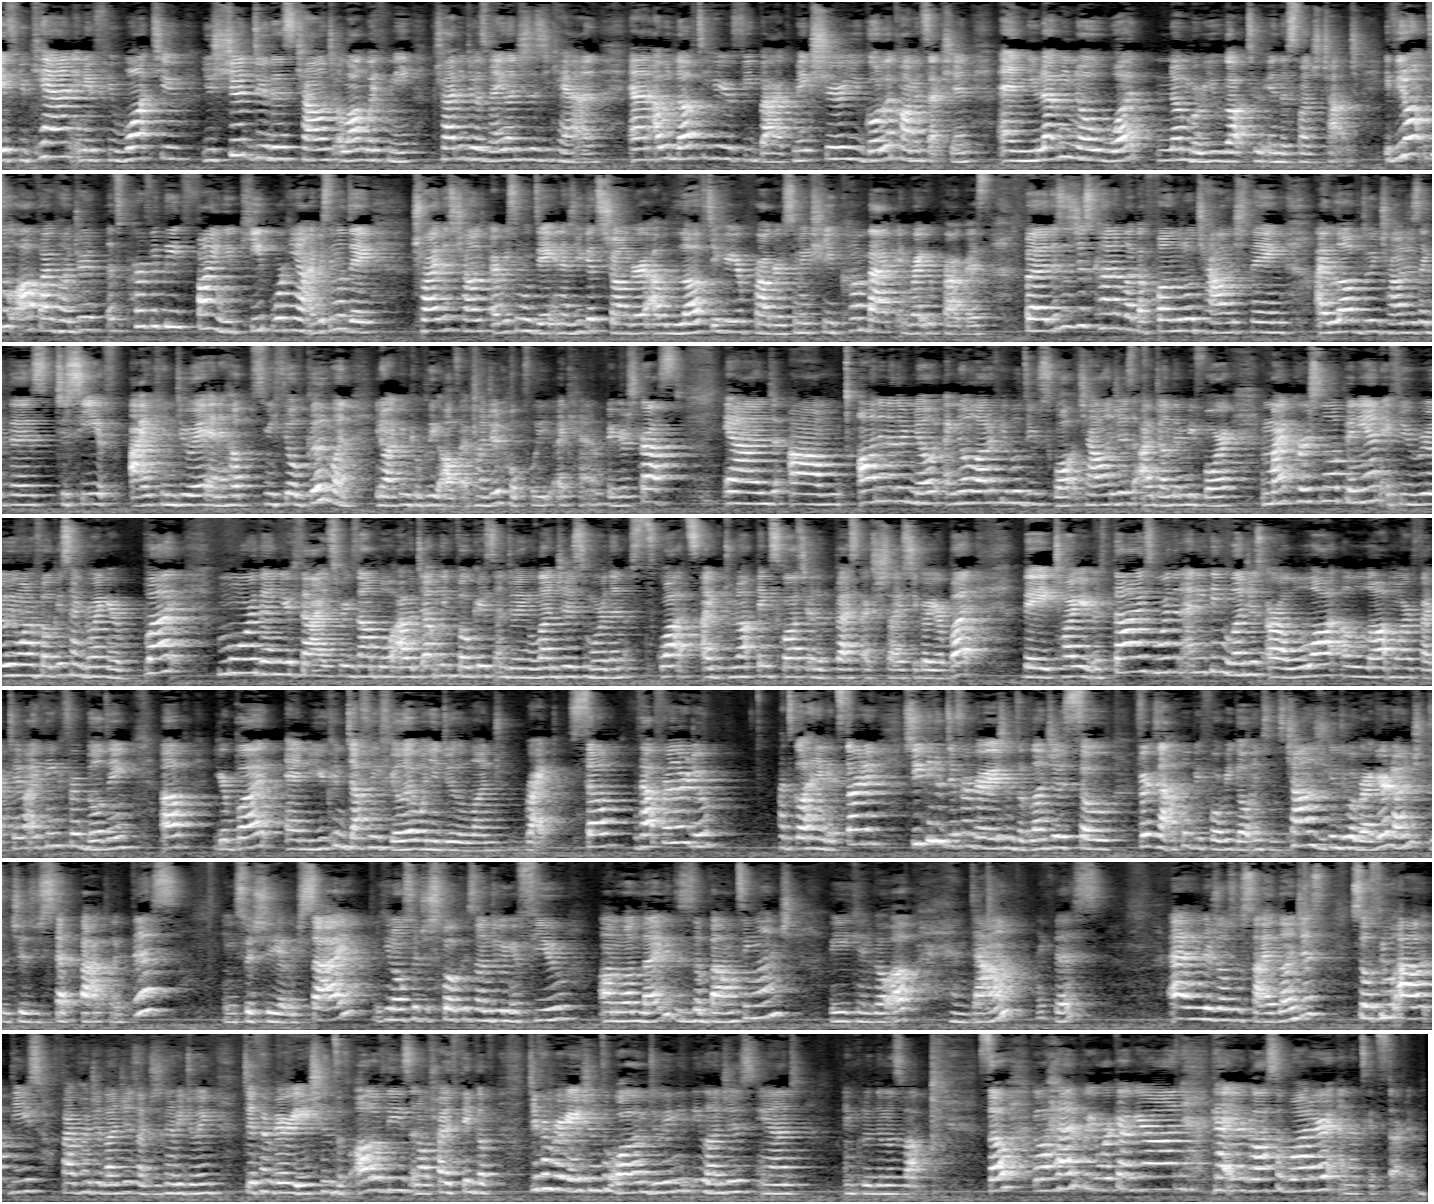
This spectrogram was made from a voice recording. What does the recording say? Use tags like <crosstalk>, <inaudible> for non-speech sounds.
if you can and if you want to, you should do this challenge along with me. Try to do as many lunges as you can. And I would love to hear your feedback. Make sure you go to the comment section and you let me know what number you got to in this lunge challenge. If you don't do all 500, that's perfectly fine. You keep working out every single day. Try this challenge every single day, and as you get stronger, I would love to hear your progress. So make sure you come back and write your progress. But this is just kind of like a fun little challenge thing. I love doing challenges like this to see if I can do it, and it helps me feel good when you know I can complete all 500. Hopefully, I can. Fingers crossed. And um, on another note, I know a lot of people do squat challenges. I've done them before. In my personal opinion, if you really want to focus on growing your butt more than your thighs, for example, I would definitely focus on doing lunges more than squats. I do not think squats are the best exercise to grow your butt. They target your thighs more than anything. Lunges are a lot, a lot more effective, I think, for building up your butt, and you can definitely feel it when you do the lunge right. So, without further ado, Let's go ahead and get started. So you can do different variations of lunges. So for example, before we go into this challenge, you can do a regular lunge, which is you step back like this and you switch to the other side. You can also just focus on doing a few on one leg. This is a bouncing lunge where you can go up and down like this. And there's also side lunges. So throughout these 500 lunges, I'm just gonna be doing different variations of all of these and I'll try to think of different variations of while I'm doing the lunges and include them as well. So go ahead, put your workout gear on, get your glass of water, and let's get started.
